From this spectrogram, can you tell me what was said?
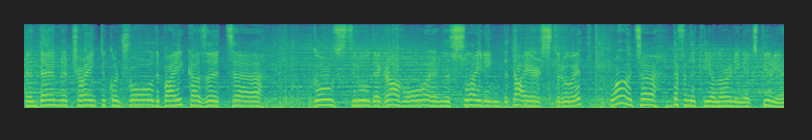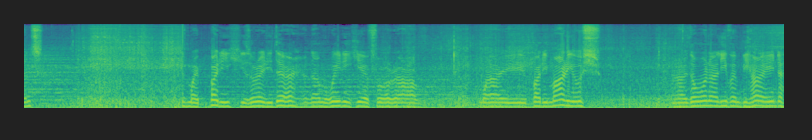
and then uh, trying to control the bike as it uh, goes through the gravel and sliding the tires through it. Well it's definitely a learning experience. My buddy he's already there and I'm waiting here for uh, my buddy Mariusz I don't want to leave him behind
